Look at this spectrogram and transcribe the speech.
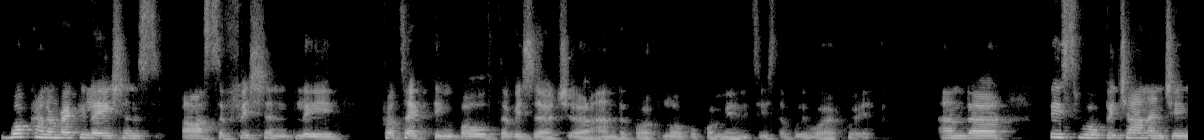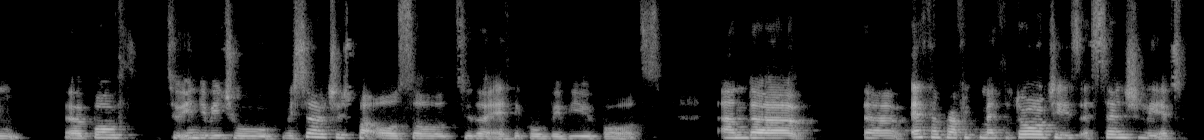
what kind of regulations are sufficiently protecting both the researcher and the local communities that we work with. And uh, this will be challenging uh, both to individual researchers, but also to the ethical review boards. And uh, uh ethnographic methodology is essentially ex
